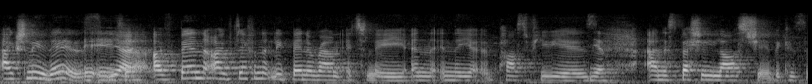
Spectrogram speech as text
Actually, it is. It is. Yeah, I've been. I've definitely been around Italy in the, in the uh, past few years, yeah. and especially last year because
